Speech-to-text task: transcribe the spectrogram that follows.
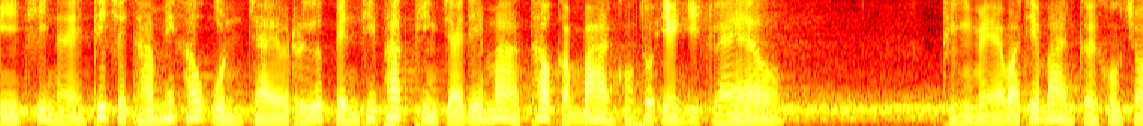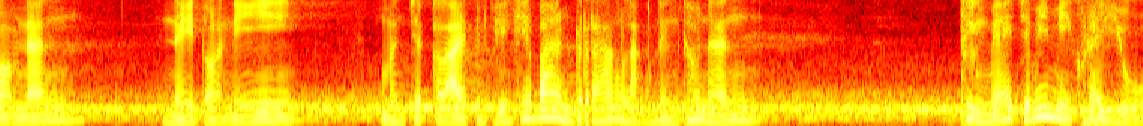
มีที่ไหนที่จะทำให้เขาอุ่นใจหรือเป็นที่พักพิงใจได้มากเท่ากับบ้านของตัวเองอีกแล้ว ถึงแม้ว่าที่บ้านเกิดของจอมนั้น ในตอนนี้มันจะกลายเป็นเพียงแค่บ้านร้างหลังหนึ่งเท่านั้น ถึงแม้จะไม่มีใครอยู่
